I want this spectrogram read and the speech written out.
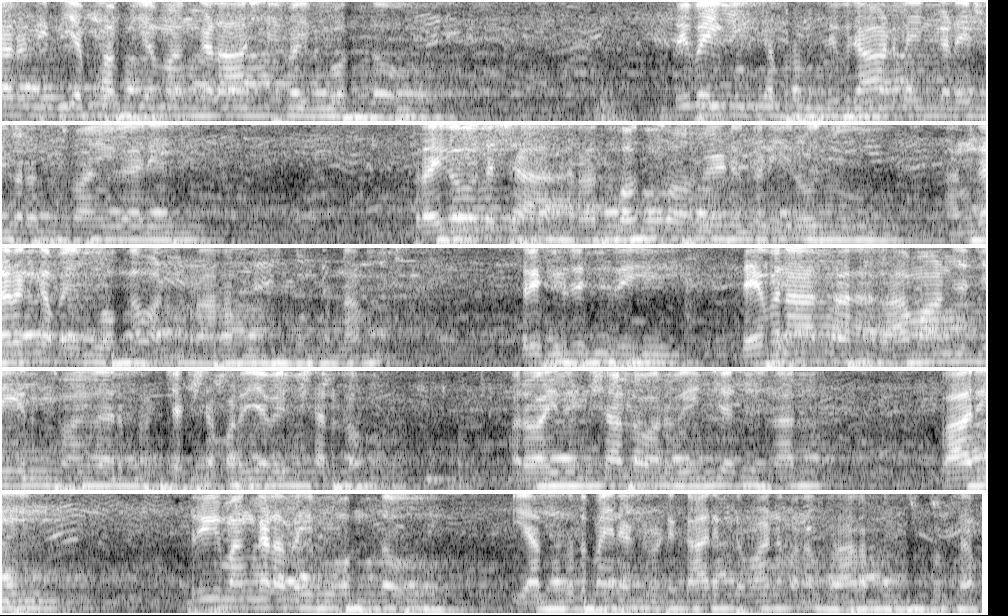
అస్మదాచార్య దివ్య భవ్య మంగళాశి వైభవంతో శ్రీ వైకుంఠపురం శ్రీ విరాట్ వెంకటేశ్వర స్వామి గారి త్రయోదశ రథోత్సవ వేడుకని ఈరోజు అంగరంగ వైభవంగా మనం ప్రారంభించుకుంటున్నాం. శ్రీ శ్రీ శ్రీ దేవనాథ రామానుజీర స్వామి వారి ప్రత్యక్ష పర్యవేక్షణలో మరో ఐదు నిమిషాల్లో వారు వేయించేస్తున్నారు చేస్తున్నారు. వారి శ్రీమంగళ వైభవంతో ఈ అద్భుతమైనటువంటి కార్యక్రమాన్ని మనం ప్రారంభించుకుంటాం.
